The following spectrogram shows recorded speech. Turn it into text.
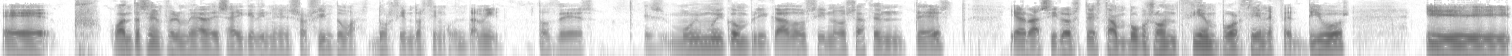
eh, ¿cuántas enfermedades hay que tienen esos síntomas? 250.000. Entonces, es muy, muy complicado si no se hacen test y ahora sí los test tampoco son 100% efectivos. Y,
